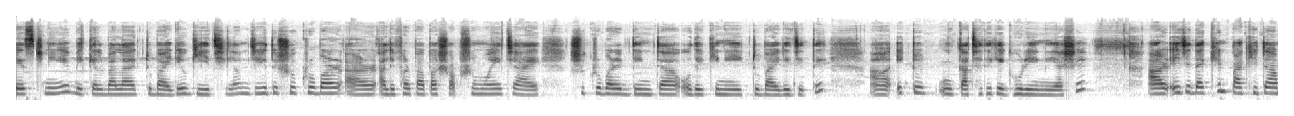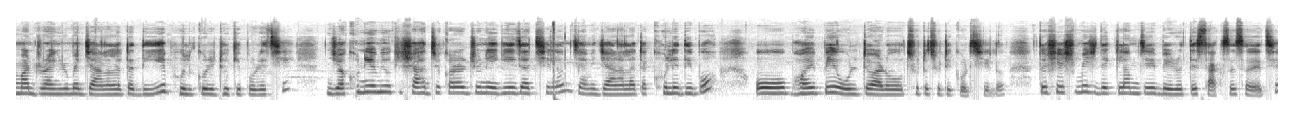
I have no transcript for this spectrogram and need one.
রেস্ট নিয়ে বিকেলবেলা একটু বাইরেও গিয়েছিলাম। যেহেতু শুক্রবার আর আলিফার পাপা সবসময় চায় শুক্রবারের দিনটা ওদেরকে নিয়ে একটু বাইরে যেতে একটু কাছে থেকে ঘুরিয়ে নিয়ে আসে। আর এই যে দেখেন পাখিটা আমার ড্রয়িং রুমের জানালাটা দিয়ে ভুল করে ঢুকে পড়েছে। যখনই আমি ওকে সাহায্য করার জন্য এগিয়ে যাচ্ছিলাম যে আমি জানালাটা খুলে দিব, ও ভয় পেয়ে উল্টো আরও ছোটোছুটি করছিল। তো শেষমেশ দেখলাম যে বেরোতে সাকসেস হয়েছে।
